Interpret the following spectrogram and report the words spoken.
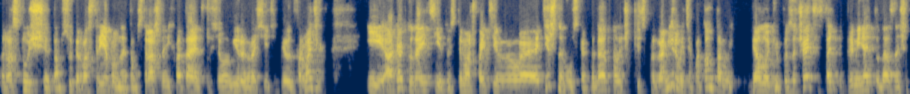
растущая, там, супер востребованная, там страшно не хватает по всему миру и в России этих биоинформатиков. И, а как туда идти? То есть ты можешь пойти в айтишный вуз, как бы, да, научиться программировать, а потом там биологию поизучать и стать, применять туда, значит,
